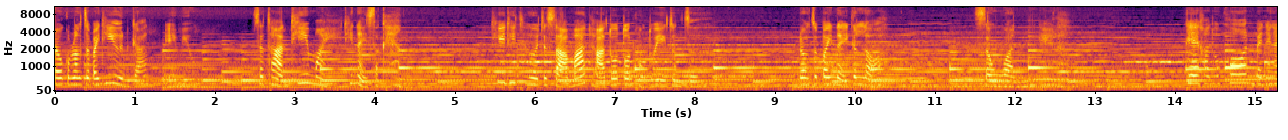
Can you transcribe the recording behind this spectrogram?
เรากำลังจะไปที่อื่นกัน เอมิล สถานที่ใหม่ที่ไหนสักแห่ง ที่ที่เธอจะสามารถหาตัวตนของตัวเองจนเจอ เราจะไปไหนกันเหรอ สวรรค์ไงล่ะโอเคค่ะทุกคนเป็นยังไง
